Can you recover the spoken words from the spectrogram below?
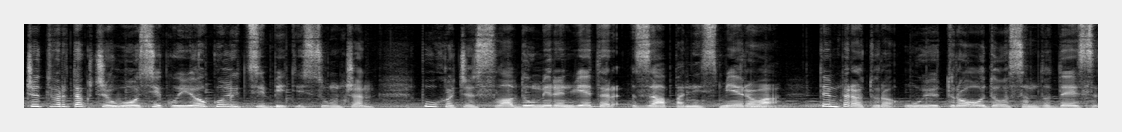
Četvrtak će u Osijeku i okolici biti sunčan. Puhat će slab do umjeren vjetar zapadnih smjerova. Temperatura ujutro od 8 do 10,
